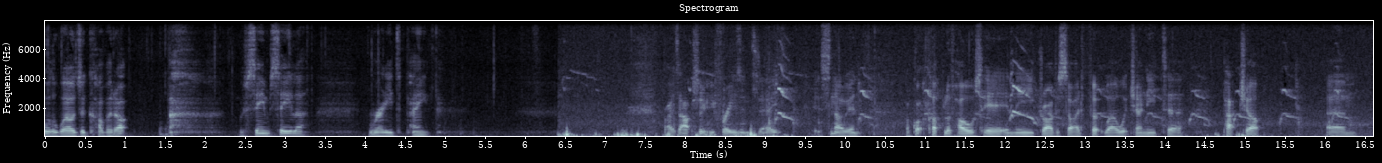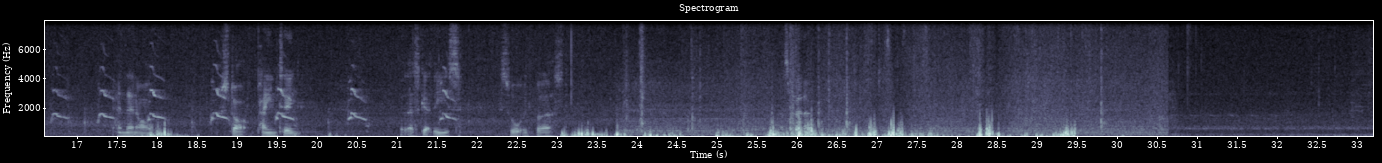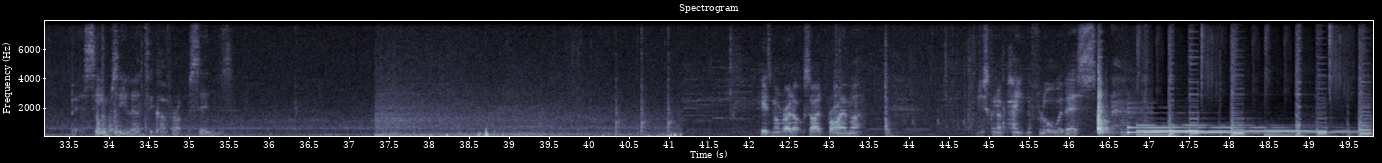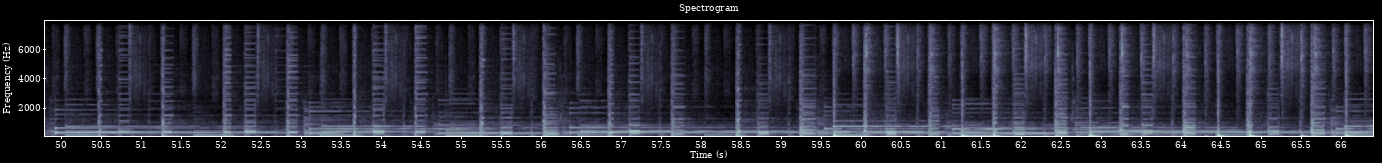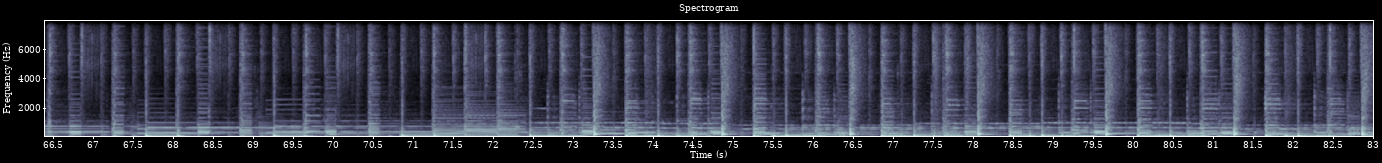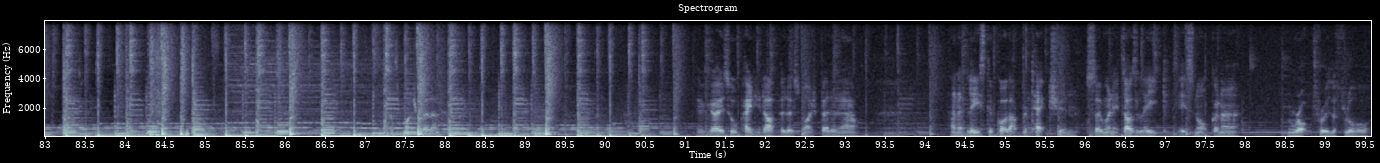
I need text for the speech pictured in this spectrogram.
All the welds are covered up with seam sealer ready to paint. Right it's absolutely freezing today. It's snowing. I've got a couple of holes here in the driver's side footwell which I need to patch up. Um, and then I'll start painting. But let's get these sorted first that's better seam sealer to cover up the sins. Here's my red oxide primer. I'm just going to paint the floor with this. It's all painted up, it looks much better now. And at least I've got that protection, so when it does leak, it's not gonna rot through the floor.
